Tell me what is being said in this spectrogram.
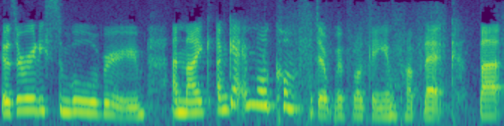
It was a really small room and like I'm getting more confident with vlogging in public, but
